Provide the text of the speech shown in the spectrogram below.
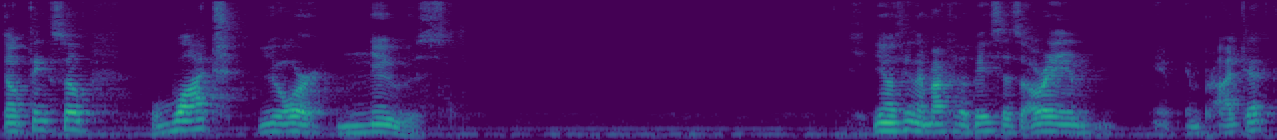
Don't think so? Watch your news. You don't think the mark of the beast is already in, in, in project?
